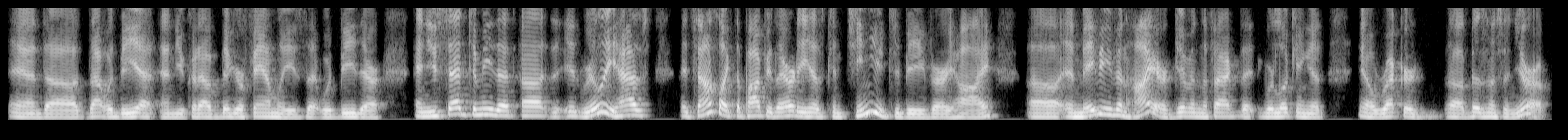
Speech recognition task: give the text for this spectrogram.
and uh, that would be it. And you could have bigger families that would be there. And you said to me that uh, it really has, it sounds like the popularity has continued to be very high. Uh, and maybe even higher, given the fact that we're looking at you know record uh, business in Europe.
